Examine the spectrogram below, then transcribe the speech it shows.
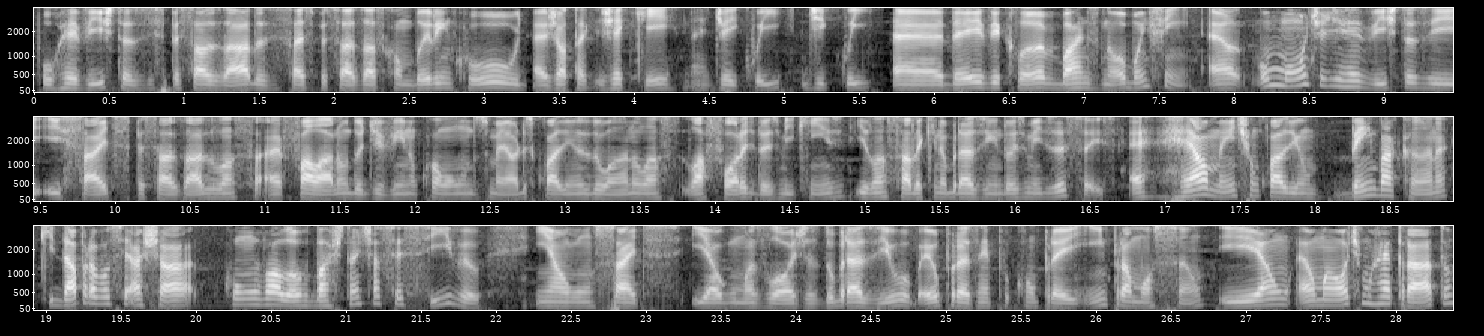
por revistas especializadas e sites especializados como Bleeding Cool, é, JGQ, né, JQ, GQ, é, Dave Club, Barnes Noble, enfim, é, um monte de revistas e, e sites especializados lança, é, falaram do Divino como um dos melhores quadrinhos do ano lá fora de 2015 e lançado aqui no Brasil em 2016. É realmente um quadrinho bem bacana que dá para você achar com um valor bastante acessível em alguns sites e algumas lojas do Brasil. Eu, por exemplo, comprei em promoção e é um, é um ótimo retrato,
